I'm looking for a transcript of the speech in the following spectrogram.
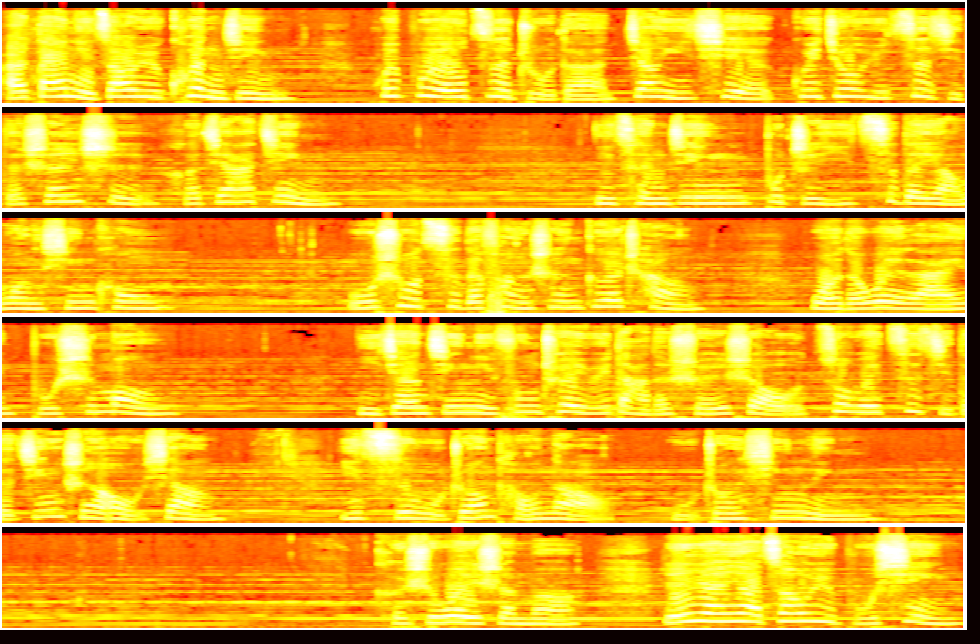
而当你遭遇困境，会不由自主地将一切归咎于自己的身世和家境。你曾经不止一次地仰望星空，无数次地放声歌唱。我的未来不是梦。你将经历风吹雨打的水手作为自己的精神偶像，以此武装头脑，武装心灵。可是为什么仍然要遭遇不幸？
